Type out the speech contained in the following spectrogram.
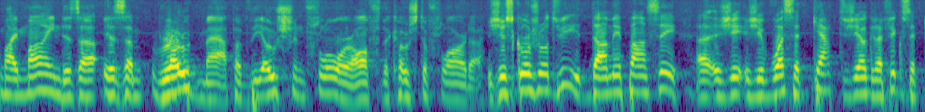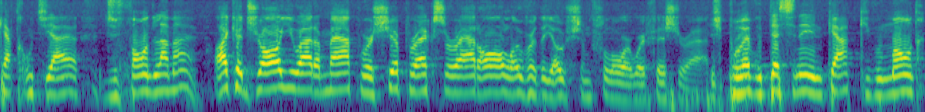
my mind is a, is a road map of the ocean floor off the coast of Florida. Jusqu'à aujourd'hui, dans mes pensées, euh, je vois cette carte géographique ou cette carte routière du fond de la mer. I could draw you out a map where shipwrecks are at all over the ocean floor where fish are at. Je pourrais vous dessiner une carte qui vous montre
